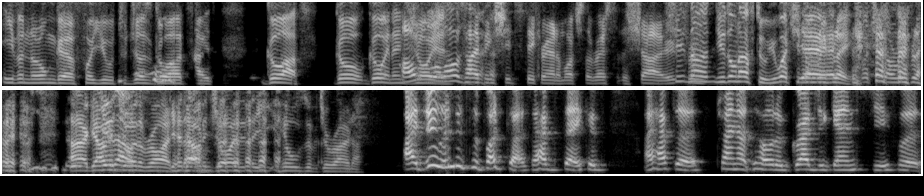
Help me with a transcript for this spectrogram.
even longer for you to just go outside. Go out. Go go and Oh, enjoy well, I was hoping she'd stick around and watch the rest of the show. She- from- no, you don't have to. You watch it Yeah. on replay. Watch it on replay. Uh, go and enjoy out. the ride. Get go out. and enjoy the hills of Girona. i do listen to the podcast i have to say because i have to try not to hold a grudge against you for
